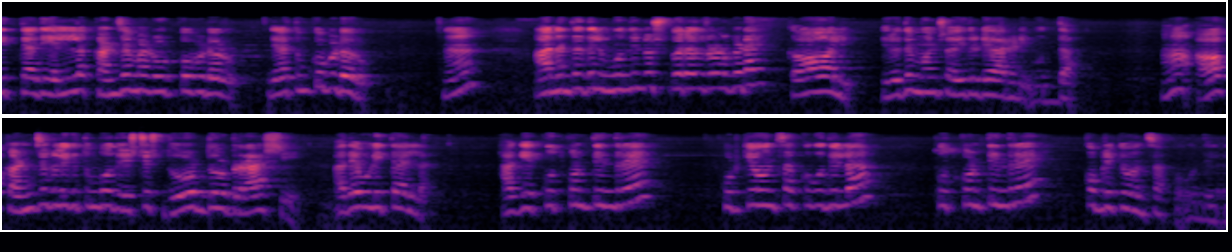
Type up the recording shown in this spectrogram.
ಇತ್ಯಾದಿ ಎಲ್ಲ ಕಣಜ ಮಾಡಿ ಉಟ್ಕೊಬಿಡೋರು. ಎಲ್ಲ ತುಂಬ್ಕೊಬಿಡೋರು. ಹಾ? ಆ ನಂತರದಲ್ಲಿ ಮುಂದಿನ ವರ್ಷ ಬರೋದ್ರೊಳಗಡೆ ಖಾಲಿ. ಇರೋದೇ ಮನುಷ್ಯ ಐದು ಅಡಿ ಆರು ಅಡಿ ಉದ್ದ. ಹಾ? ಆ ಕಣಜಗಳಿಗೆ ತುಂಬೋದು ಎಷ್ಟೆಷ್ಟು ದೊಡ್ಡ ದೊಡ್ಡ ರಾಶಿ. ಅದೇ ಉಳಿತಾ ಇಲ್ಲ. ಹಾಗೆ ಕೂತ್ಕೊಂಡು ತಿಂದ್ರೆ ಕುಡ್ಕೆ ಒಂದು ಸಾಕೋಗೋದಿಲ್ಲ ಕೂತ್ಕೊಂಡು ತಿಂದ್ರೆ ಕೊಬ್ಬರಿಕೆ ಸಾಕು ಸಾಕೋಗೋದಿಲ್ಲ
